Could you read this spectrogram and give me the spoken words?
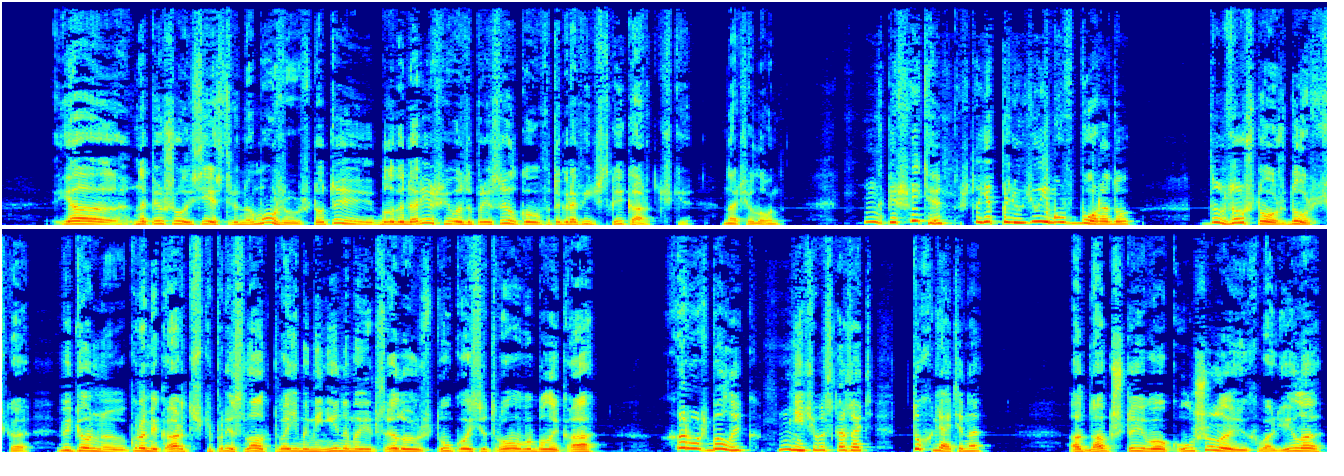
— Я напишу сестрину мужу, что ты благодаришь его за присылку фотографической карточки, — начал он. — Напишите, что я плюю ему в бороду. — Да за что ж, душечка, ведь он, кроме карточки, прислал к твоим именинам и целую штуку осетрового балыка. — Хорош балык, нечего сказать, тухлятина. — Однако ж ты его кушала и хвалила.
